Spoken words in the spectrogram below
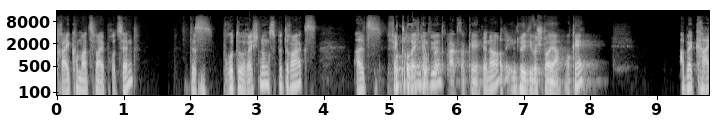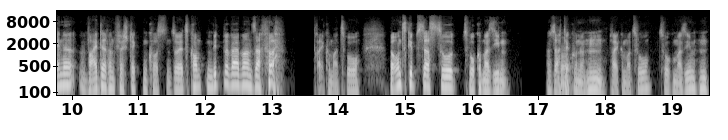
3,2 Prozent des Bruttorechnungsbetrags als Bruttorechnungsbetrags, okay. Genau. Also inklusive Steuer, okay. Aber keine weiteren versteckten Kosten. So, jetzt kommt ein Mitbewerber und sagt, 3,2. Bei uns gibt's das zu 2,7. Dann sagt ja. der Kunde, hm, 3,2, 2,7, hm.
